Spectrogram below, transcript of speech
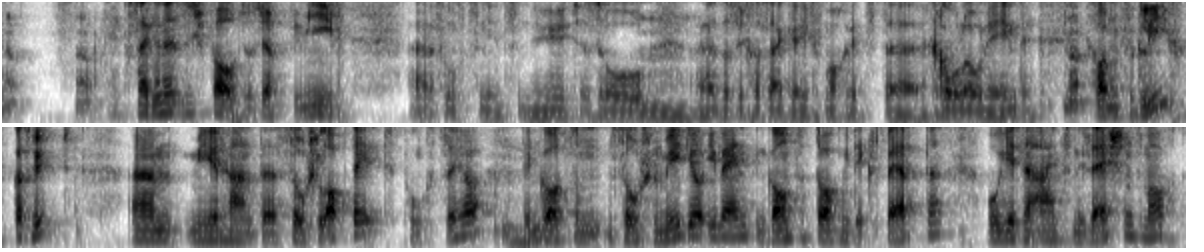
Ja. Ja. Ich sage nicht, es ist falsch. Das ist für mich äh, funktioniert es nicht so, mm. äh, dass ich kann sagen ich mache jetzt äh, Kohle ohne Ende. Ja. Ich habe einen Vergleich, gerade heute. Ähm, wir haben socialupdate.ch. Mhm. Dort geht es um ein Social Media Event, einen ganzen Tag mit Experten, wo jeder einzelne Sessions macht.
